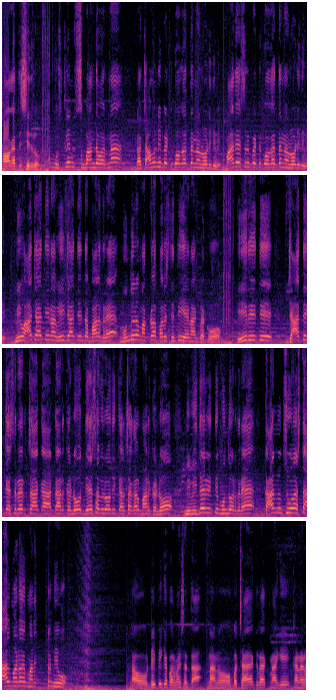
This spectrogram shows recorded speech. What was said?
ಸ್ವಾಗತಿಸಿದ್ರು. ಮುಸ್ಲಿಮ್ಸ್ ಬಾಂಧವರನ್ನ ನಾವು ಚಾಮುಂಡಿ ಬೆಟ್ಟಕ್ಕೆ ಹೋಗೋದನ್ನ ನಾವು ನೋಡಿದೀವಿ. ಮಾದೇಶ್ವರ ಬೆಟ್ಟಕ್ಕೆ ಹೋಗೋದನ್ನ ನಾವು ನೋಡಿದೀವಿ. ನೀವು ಆ ಜಾತಿ, ನಾವು ಈ ಜಾತಿ ಅಂತ ಬಾಳಿದ್ರೆ ಮುಂದಿನ ಮಕ್ಕಳ ಪರಿಸ್ಥಿತಿ ಏನಾಗಬೇಕು? ಈ ರೀತಿ ಜಾತಿ ಕೆಸರೆರ್ಚಾಕ ಆಟ ಆಡ್ಕೊಂಡು, ದೇಶ ವಿರೋಧಿ ಕೆಲಸಗಳು ಮಾಡ್ಕೊಂಡು, ನೀವು ಇದೇ ರೀತಿ ಮುಂದುವರೆದ್ರೆ ಕಾನೂನು ಸುವ್ಯವಸ್ಥೆ ಹಾಳು ಮಾಡೋ ಮನೆ ನೀವು. ನಾವು ಡಿ ಪಿ ಕೆ ಪರಮೇಶ್ ಅಂತ. ನಾನು ಒಬ್ಬ ಛಾಯಾಗ್ರಾಹಕನಾಗಿ, ಕನ್ನಡ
